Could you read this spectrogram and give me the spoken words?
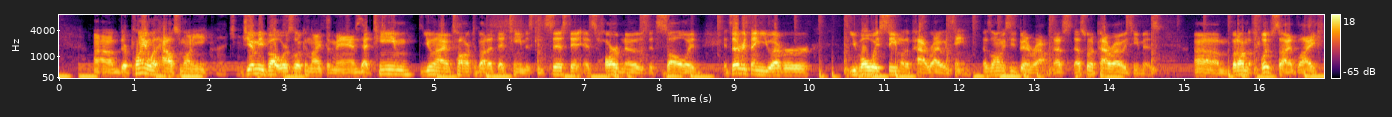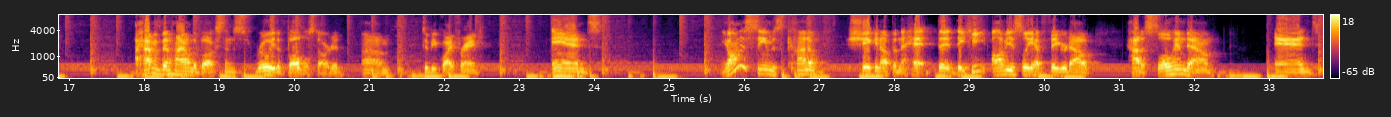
Um, they're playing with house money. Jimmy Butler's looking like the man. That team, you and I have talked about it. That team is consistent. It's hard nosed. It's solid. It's everything you ever, you've always seen with a Pat Riley team. As long as he's been around, that's that's what a Pat Riley team is. Um, but on the flip side, like I haven't been high on the Bucks since really the bubble started. Um, to be quite frank, and Giannis seems kind of shaken up in the head. The the Heat obviously have figured out how to slow him down, and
